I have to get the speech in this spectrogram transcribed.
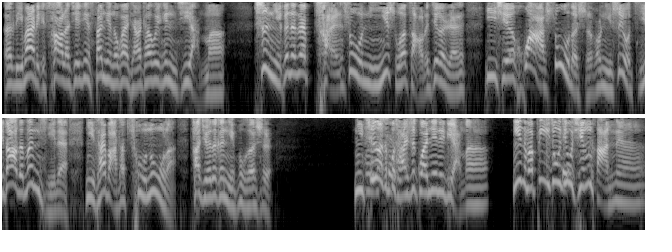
呃，里外里差了接近三千多块钱，他会跟你急眼吗？是你跟他在阐述你所找的这个人一些话术的时候，你是有极大的问题的，你才把他触怒了，他觉得跟你不合适。你这嗯是不才是关键的点吗？你怎么避重就轻谈呢？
